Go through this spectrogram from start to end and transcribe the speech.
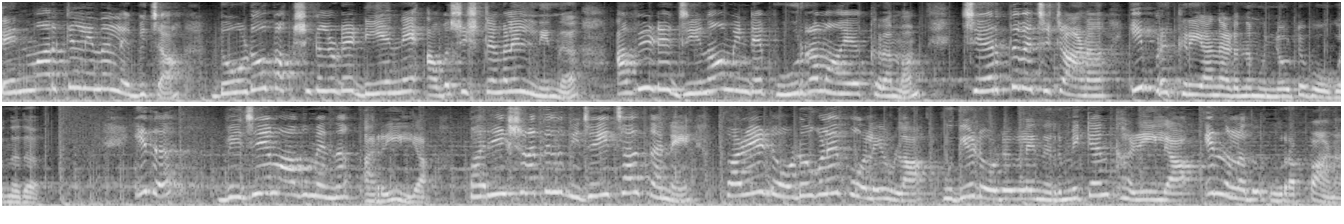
ഡെൻമാർക്കിൽ നിന്ന് ലഭിച്ച ഡോഡോ പക്ഷികളുടെ ഡി എൻ എ അവശിഷ്ടങ്ങളിൽ നിന്ന് അവയുടെ ജീനോമിന്റെ പൂർണമായ ക്രമം ചേർത്ത് വെച്ചിട്ടാണ് ഈ പ്രക്രിയ നടന്ന് മുന്നോട്ട് പോകുന്നത്. ഇത് വിജയമാകുമെന്ന് അറിയില്ല. പരീക്ഷണത്തിൽ വിജയിച്ചാൽ തന്നെ പഴയ ഡോഡോകളെ പോലെയുള്ള പുതിയ ഡോഡോകളെ നിർമ്മിക്കാൻ കഴിയില്ല എന്നുള്ളത് ഉറപ്പാണ്.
